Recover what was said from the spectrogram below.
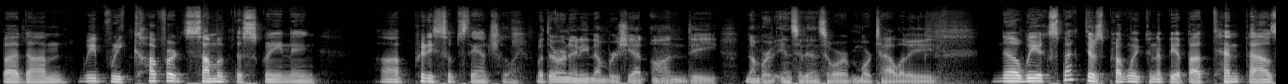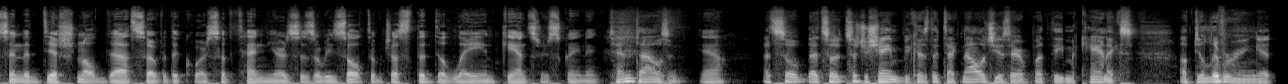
But um, we've recovered some of the screening uh, pretty substantially. But there aren't any numbers yet on the number of incidents or mortality no, we expect there's probably going to be about 10,000 additional deaths over the course of 10 years as a result of just the delay in cancer screening. 10,000. Yeah. That's so that's so, such a shame because the technology is there but the mechanics of delivering it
